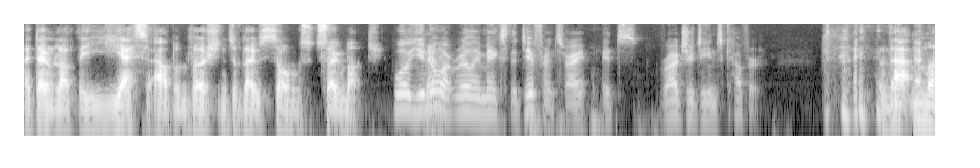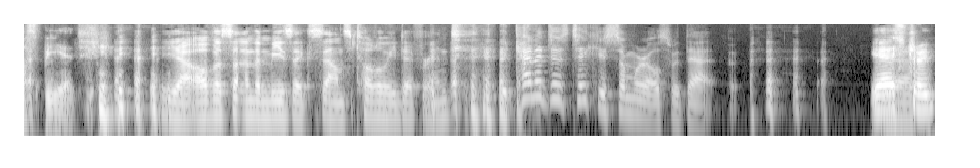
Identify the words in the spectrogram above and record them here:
I don't love the Yes album versions of those songs so much. Well, you know really. what really makes the difference, right? It's Roger Dean's cover. That must be it. Yeah, all of a sudden the music sounds totally different. It kind of does take you somewhere else with that. yeah, it's true.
